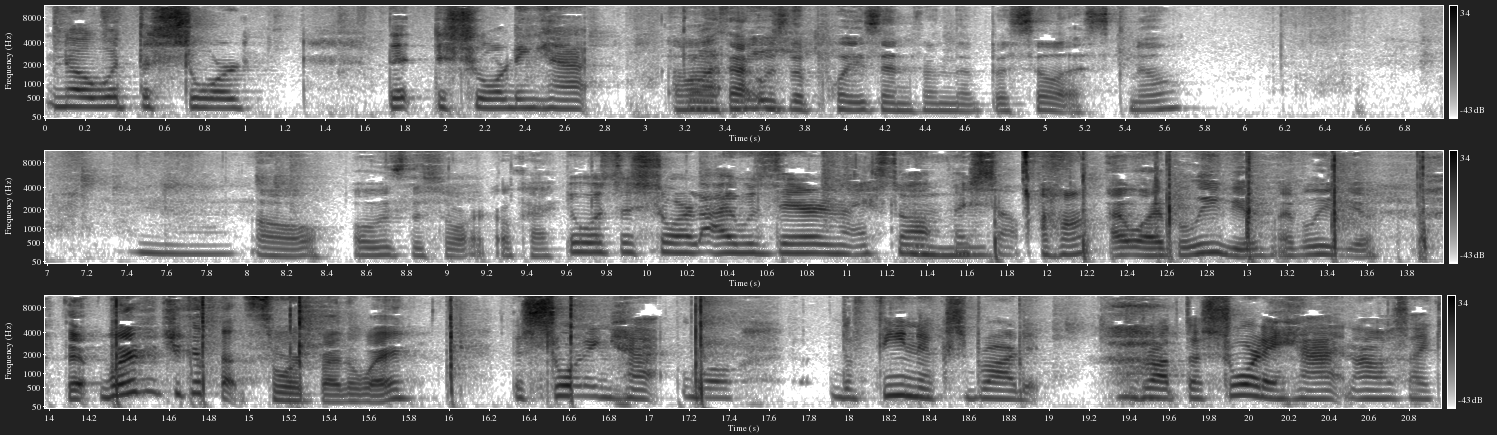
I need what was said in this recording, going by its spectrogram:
no with the sword, the the sorting hat. Oh, I thought me. it was the poison from the basilisk. No. No. Oh, oh, it was the sword. Okay. It was the sword. I was there and I saw it myself. Uh huh. I, well, I believe you. I believe you. That. Where did you get that sword, by the way? The sorting hat. Well, the phoenix brought it. Brought the sorting hat, and I was like,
